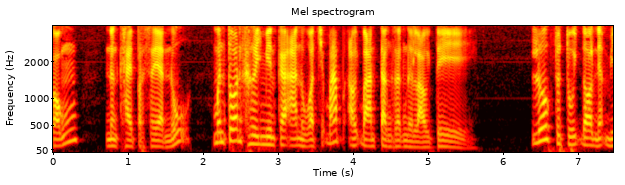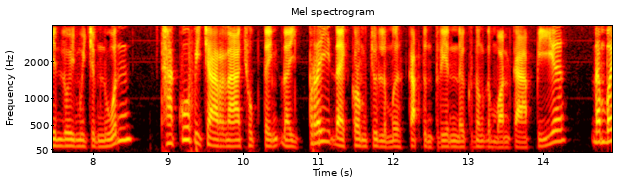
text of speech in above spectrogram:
កុងនិងខេត្តប្រស័យអនុ មិនទាន់ឃើញមានការអនុវត្តច្បាប់ឲ្យបានតឹងរឹងនៅឡើយទេលោកទទូចដល់អ្នកមានលុយមួយចំនួនថាគួរពិចារណាឈប់ទិញដីព្រៃដែលក្រុមជនល្មើសកាប់ទន្ទ្រាននៅក្នុងតំបន់ការពារដើម្បី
